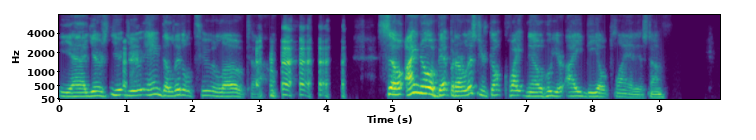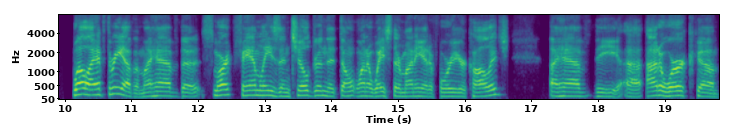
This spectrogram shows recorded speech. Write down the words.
yeah, you're, you you aimed a little too low, Tom. so I know a bit, but our listeners don't quite know who your ideal client is, Tom. Well, I have three of them. I have the smart families and children that don't want to waste their money at a four year college. I have the uh, out of work um,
